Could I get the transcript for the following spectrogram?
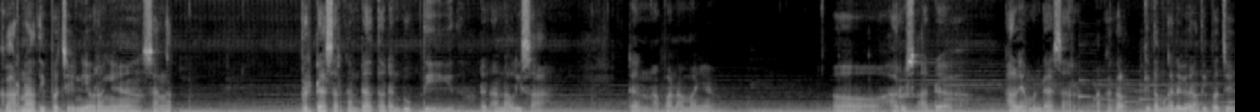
Karena tipe C ini orangnya sangat berdasarkan data dan bukti gitu dan analisa. Dan apa namanya uh, harus ada hal yang mendasar. Maka kalau kita menghadapi orang tipe C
